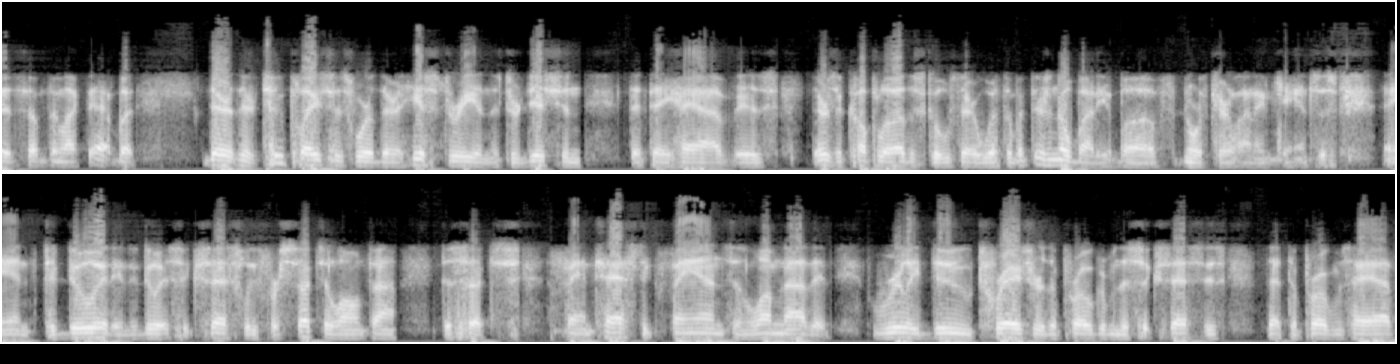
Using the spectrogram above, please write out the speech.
said something like that. But there there are two places where their history and the tradition that they have is there's a couple of other schools there with them, but there's nobody above North Carolina and Kansas. And to do it and to do it successfully for such a long time to such fantastic fans and alumni that really do treasure the program and the successes that the programs have.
